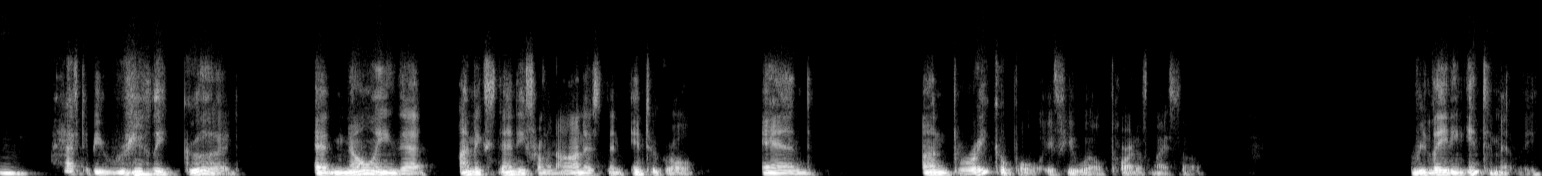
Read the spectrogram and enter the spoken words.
Mm have to be really good at knowing that I'm extending from an honest and integral and unbreakable, if you will, part of myself, relating intimately.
